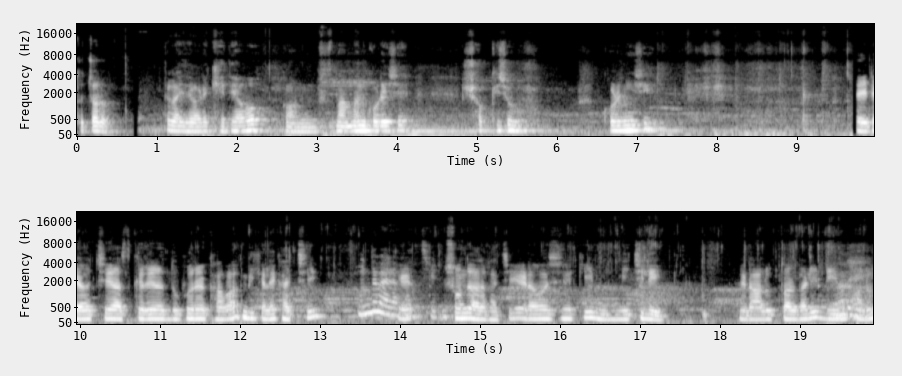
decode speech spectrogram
তো চলো। তো গাইজ এবারে খেতে যাব। কারণ স্নান করে এসে সব কিছু করে নিয়েছি। এইটা হচ্ছে আজকের দুপুরের খাবার বিকেলে খাচ্ছি। সন্ধ্যেবেলা খাচ্ছি। এটা হচ্ছে কি? মিচিলি এটা আলুর তরকারি ডিম আলুর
